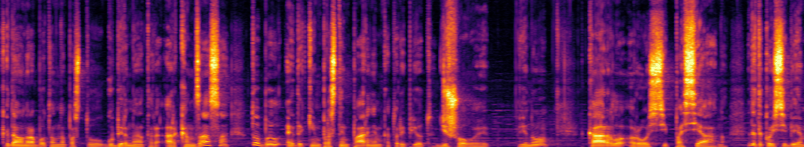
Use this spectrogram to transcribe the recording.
Когда он работал на посту губернатора Арканзаса, то был эдаким простым парнем, который пьет дешевое вино Карло Росси Пасиано. Это такой себе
